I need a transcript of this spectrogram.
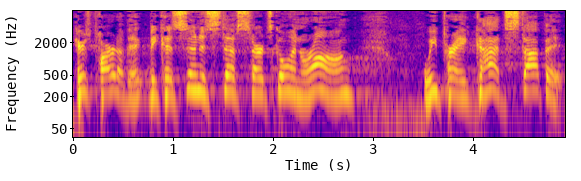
Here's part of it because soon as stuff starts going wrong, we pray, God, stop it.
